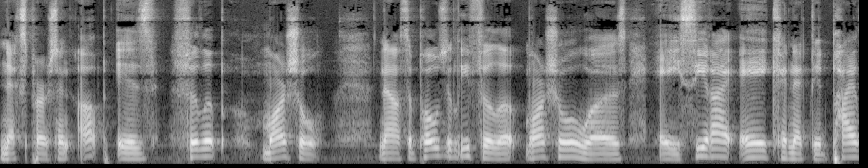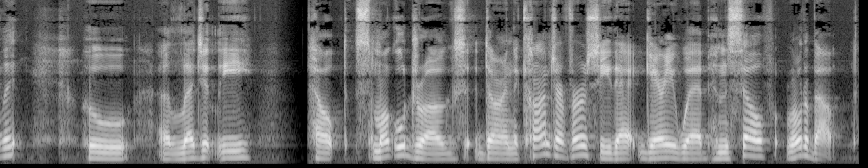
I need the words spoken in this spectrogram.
Next person up is Philip Marshall. Now, supposedly, Philip Marshall was a CIA connected pilot who allegedly helped smuggle drugs during the controversy that Gary Webb himself wrote about.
